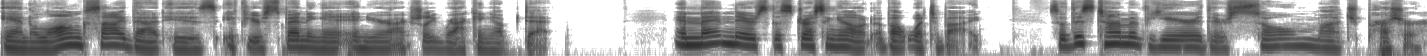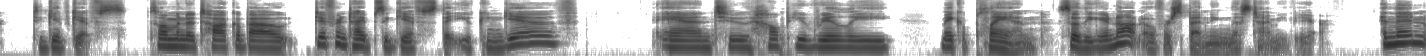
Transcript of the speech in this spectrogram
And alongside that is if you're spending it and you're actually racking up debt. And then there's the stressing out about what to buy. So, this time of year, there's so much pressure to give gifts. So, I'm going to talk about different types of gifts that you can give and to help you really make a plan so that you're not overspending this time of year. And then,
